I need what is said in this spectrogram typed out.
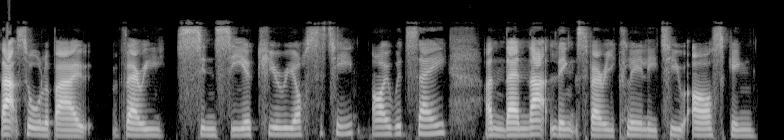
that's all about very sincere curiosity, I would say. And then that links very clearly to asking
